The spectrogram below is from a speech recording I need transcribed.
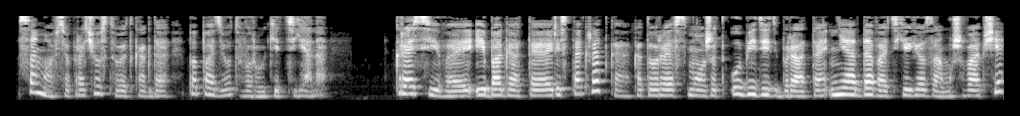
Сама все прочувствует, когда попадет в руки Тьяна. Красивая и богатая аристократка, которая сможет убедить брата не отдавать ее замуж вообще,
